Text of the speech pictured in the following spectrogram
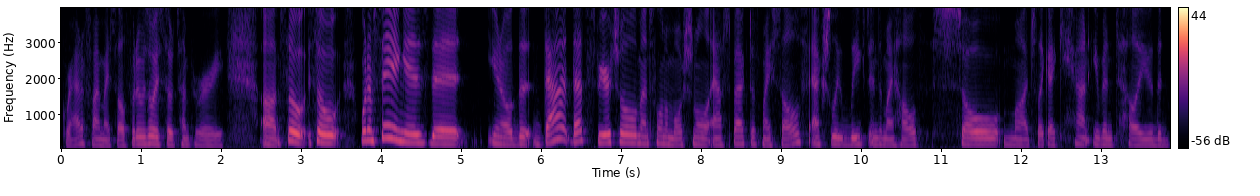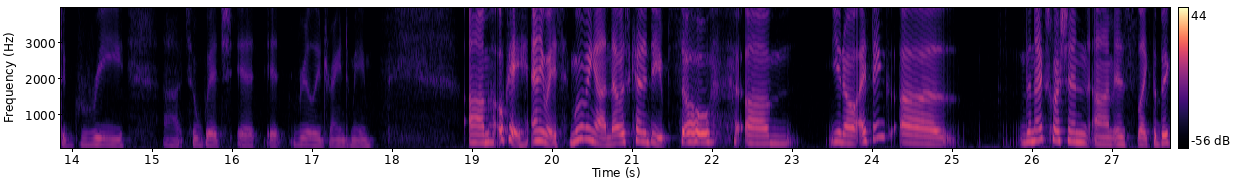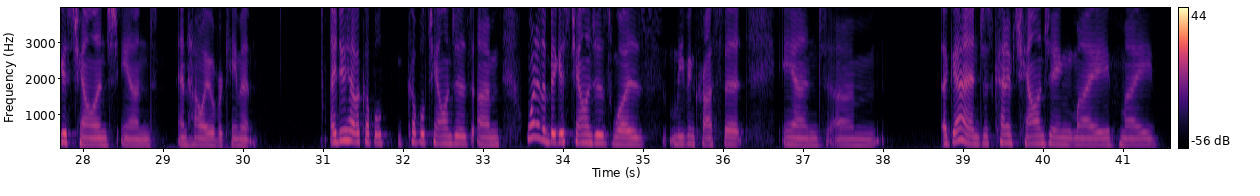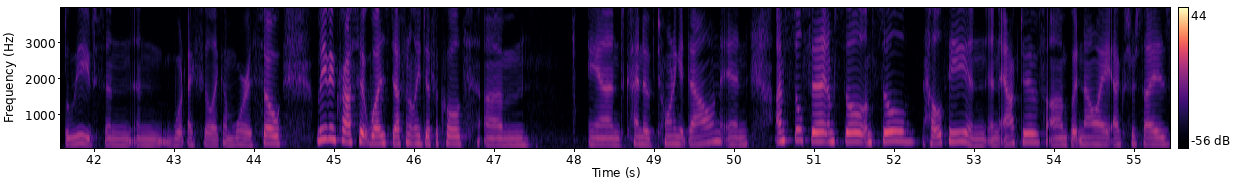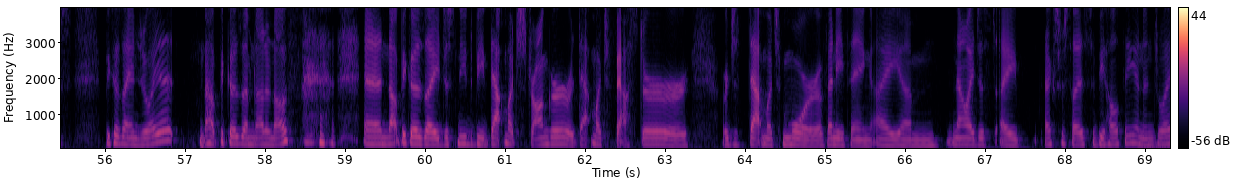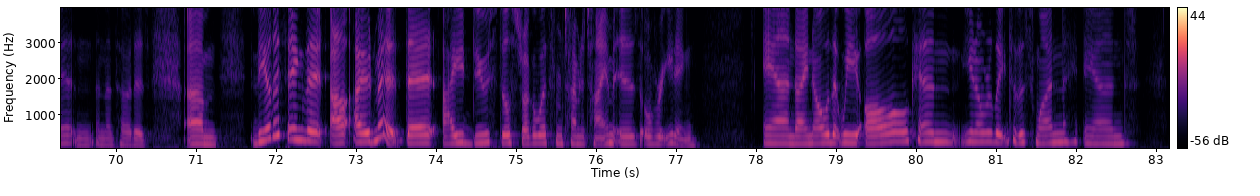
gratify myself, but it was always so temporary. Um, so, so what I'm saying is that you know the that that spiritual mental and emotional aspect of myself actually leaked into my health so much. Like i can't even tell you the degree uh, to which it it really drained me. Um, okay anyways moving on. That was kind of deep. So um, you know i think uh, the next question um, is like the biggest challenge and and how i overcame it I do have a couple couple challenges. Um, one of the biggest challenges was leaving CrossFit, and um, again, just kind of challenging my my beliefs and and what I feel like I'm worth. So, leaving CrossFit was definitely difficult. Um, and kind of toning it down and i'm still fit i'm still i'm still healthy and, and active um, but now i exercise because i enjoy it not because I'm not enough, and not because I just need to be that much stronger or that much faster or or just that much more of anything. I um, now I just I exercise to be healthy and enjoy it, and, and that's how it is. Um, the other thing that I'll, I admit that I do still struggle with from time to time is overeating. And I know that we all can, you know, relate to this one. And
